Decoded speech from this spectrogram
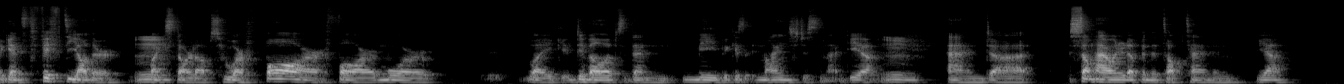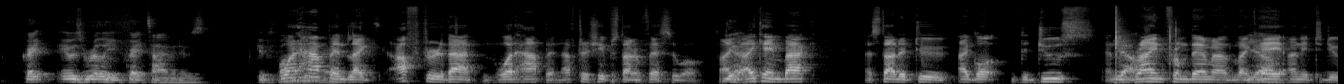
against 50 other Mm. like startups who are far, far more like developed than me because mine's just an idea Mm. and uh, somehow ended up in the top 10 and yeah great it was really great time and it was good fun What happened like after that? What happened after Shipstarter Festival? I, Yeah. I came back. I started to. I got the juice and the grind from them. I was like, Yeah. hey, I need to do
